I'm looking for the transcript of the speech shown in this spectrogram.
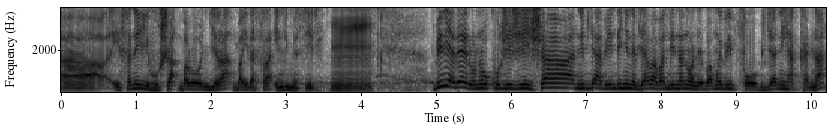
uh, isa n'iyihusha barongera bayirasa indi misile. Mm. biriya rero ni ukujijisha ni bya bindi nyine bya babandi nanone bamwe bipfobya nihakana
